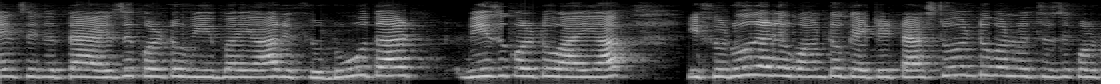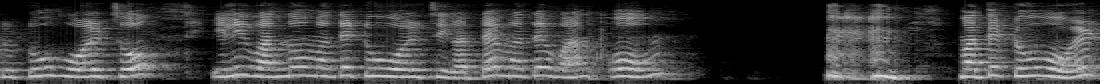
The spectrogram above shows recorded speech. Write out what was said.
ಏನ್ ಸಿಗುತ್ತೆ? I is equal to V by R if you do that V is equal to IR. If you do that, you're going to get it as 2 into 1 which is equal to 2 volts. So, ಇಲ್ಲಿ 1 ohm ಮತ್ತೆ 2 volt ಸಿಗತ್ತೆ. ಮತ್ತೆ 1 ohm ಮತ್ತೆ two volt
